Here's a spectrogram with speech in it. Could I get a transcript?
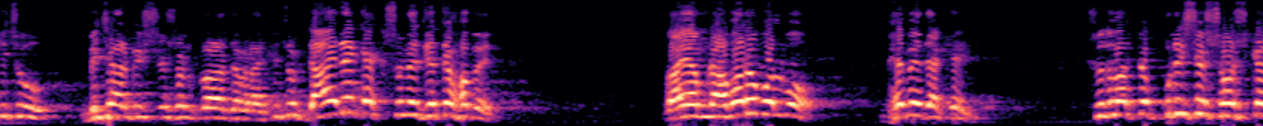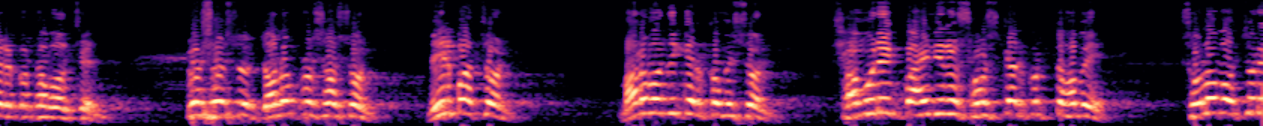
কিছু বিচার বিশ্লেষণ করা যাবে না। কিছু ডাইরেক্ট অ্যাকশনে যেতে হবে। তাই আমরা আবারও বলব, ভেবে দেখেন। শুধুমাত্র পুলিশের সংস্কারের কথা বলছেন। প্রশাসন জনপ্রশাসন, নির্বাচন, মানবাধিকার কমিশন, সামরিক বাহিনীরও সংস্কার করতে হবে। ষোলো বছরে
